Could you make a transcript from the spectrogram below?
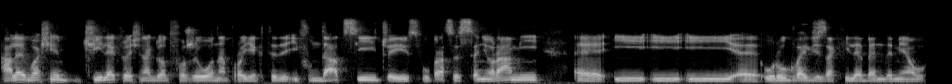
Ale właśnie Chile, które się nagle otworzyło na projekty i fundacji, czyli współpracę z seniorami e, i, i, i e, Urugwaj, gdzie za chwilę będę miał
